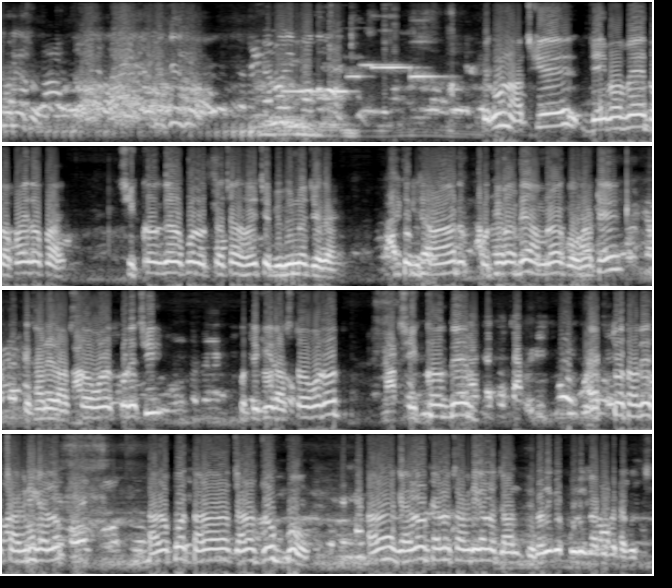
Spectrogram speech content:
বলে এসো এসো দেখুন আজকে যেইভাবে দফায় দফায় শিক্ষকদের উপর অত্যাচার হয়েছে বিভিন্ন জায়গায় তার প্রতিবাদে আমরা গোঘাটে এখানে রাস্তা অবরোধ করেছি। প্রতীকী রাস্তা অবরোধ শিক্ষকদের এক তো তাদের চাকরি গেল, তার উপর তারা যারা যোগ্য, তারা গেল কেন চাকরি গেল জানতে, তাদেরকে পুলিশ লাঠিপেটা করছে।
